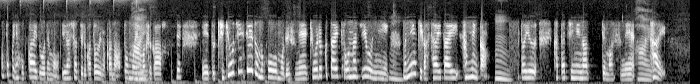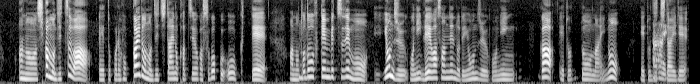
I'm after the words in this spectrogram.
まあ特に北海道でもいらっしゃってる方多いのかなと思いますが、で、えっ、と企業人制度の方もですね、協力隊と同じように、うん。まあ任期が最大3年間うん。という形になってますね。はい。はい。あのしかも実は、えー、とこれ北海道の自治体の活用がすごく多くてあのうん。都道府県別でも45人、令和3年度で45人が、えー、と道内の、えー、と自治体で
